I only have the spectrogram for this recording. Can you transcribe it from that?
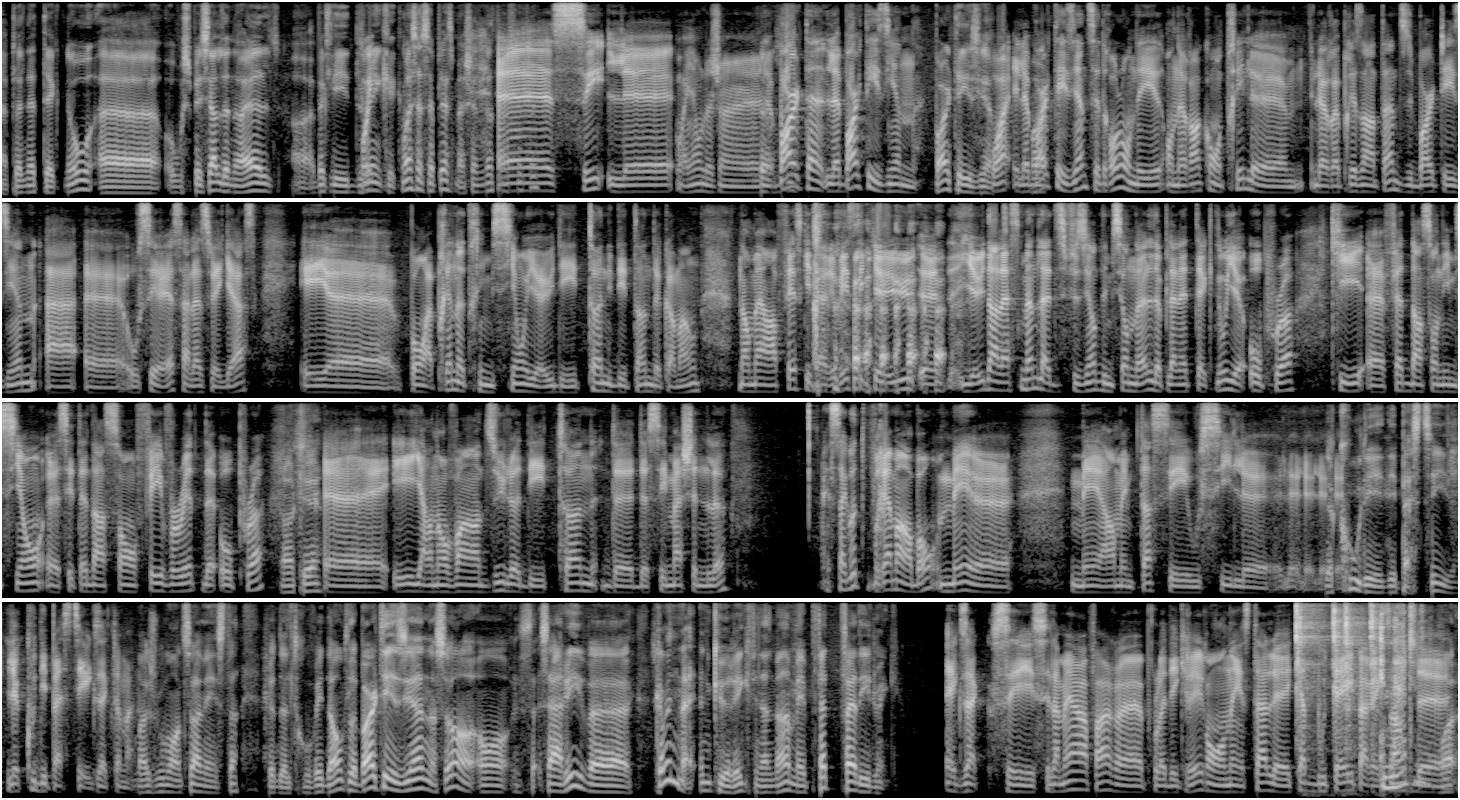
Planète Techno, euh, au spécial de Noël, euh, avec les drinks. Comment ça s'appelait, ce machine-là? Euh, c'est le. Voyons, là, j'ai un- le, le Bartesian. Bartesian. Ouais, et le. Bartesian, c'est drôle, on, est, on a rencontré le, le représentant du Bartesian à, euh, au CES à Las Vegas. Et euh, bon, après notre émission, il y a eu des tonnes et des tonnes de commandes. Non, mais en fait, ce qui est arrivé, c'est qu'il y a eu, euh, il y a eu dans la semaine de la diffusion de l'émission de Noël de Planète Techno, il y a Oprah qui a fait dans son émission, euh, c'était dans son favorite de Oprah. OK. Euh, et ils en ont vendu là, des tonnes de, de ces machines-là. Ça goûte vraiment bon, mais, euh, mais en même temps, c'est aussi le, le, le, le- Le coût des, des pastilles. le coût des pastilles, exactement. Moi, je vous montre ça à l'instant. Je viens de le trouver. Donc, le Bartesian, ça, on- ça, ça arrive. euh, c'est comme une, une Keurig, finalement, mais faites faire des drinks. Exact. C'est c'est la meilleure affaire euh, pour le décrire. On installe euh, quatre bouteilles, par exemple, de, Ouais.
